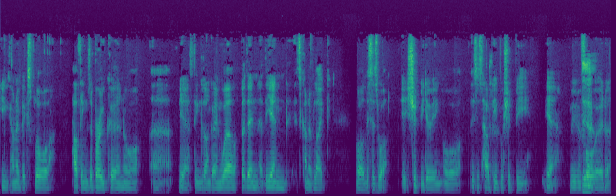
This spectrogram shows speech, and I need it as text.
you kind of explore how things are broken or uh, yeah things aren't going well. But then at the end, it's kind of like, well, this is what it should be doing, or this is how people should be yeah moving yeah. forward. Uh,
